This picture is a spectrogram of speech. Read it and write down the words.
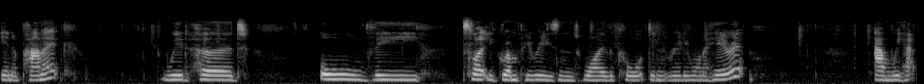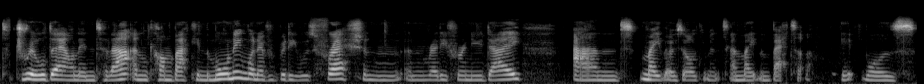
in a panic. We'd heard all the slightly grumpy reasons why the court didn't really want to hear it. And we had to drill down into that and come back in the morning when everybody was fresh and, and ready for a new day and make those arguments and make them better. It was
